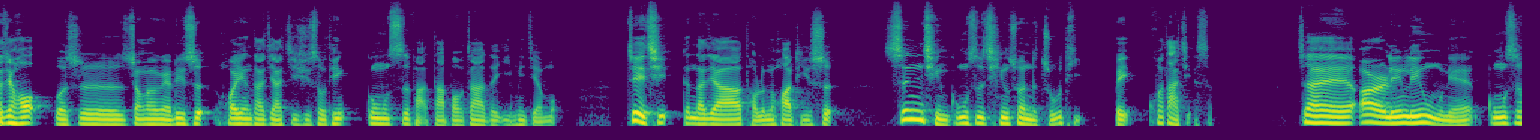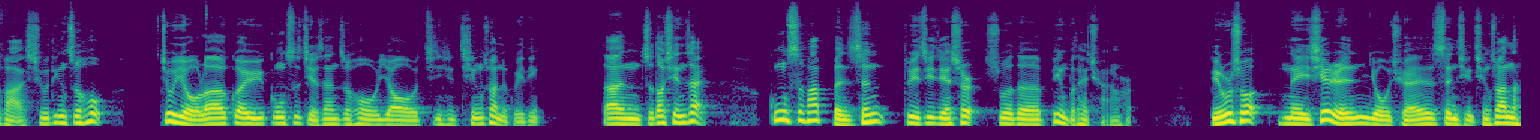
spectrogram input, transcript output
大家好，我是张高远律师，欢迎大家继续收听《公司法大爆炸》的音频节目。这期跟大家讨论的话题是申请公司清算的主体被扩大解释。在二零零五年公司法修订之后，就有了关于公司解散之后要进行清算的规定，但直到现在，公司法本身对这件事儿说的并不太全乎。比如说，哪些人有权申请清算呢？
